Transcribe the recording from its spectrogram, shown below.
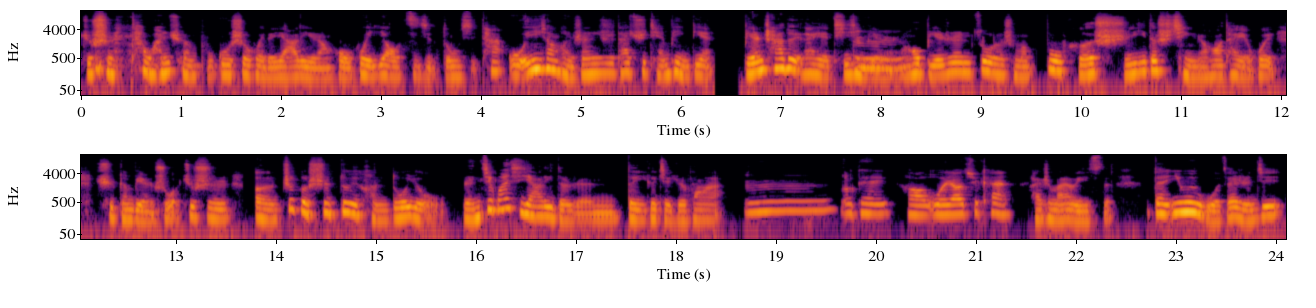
就是 他完全不顾社会的压力，然后会要自己的东西。他我印象很深，就是他去甜品店，别人插队，他也提醒别人，然后别人做了什么不合时宜的事情，然后他也会去跟别人说，就是，嗯，这个是对很多有人际关系压力的人的一个解决方案。嗯，OK，好，我要去看，还是蛮有意思的。但因为我在人际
